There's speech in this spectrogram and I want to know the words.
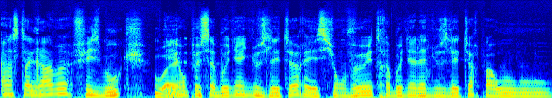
Instagram, Facebook, et on peut s'abonner à une newsletter. Et si on veut être abonné à la newsletter, par où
